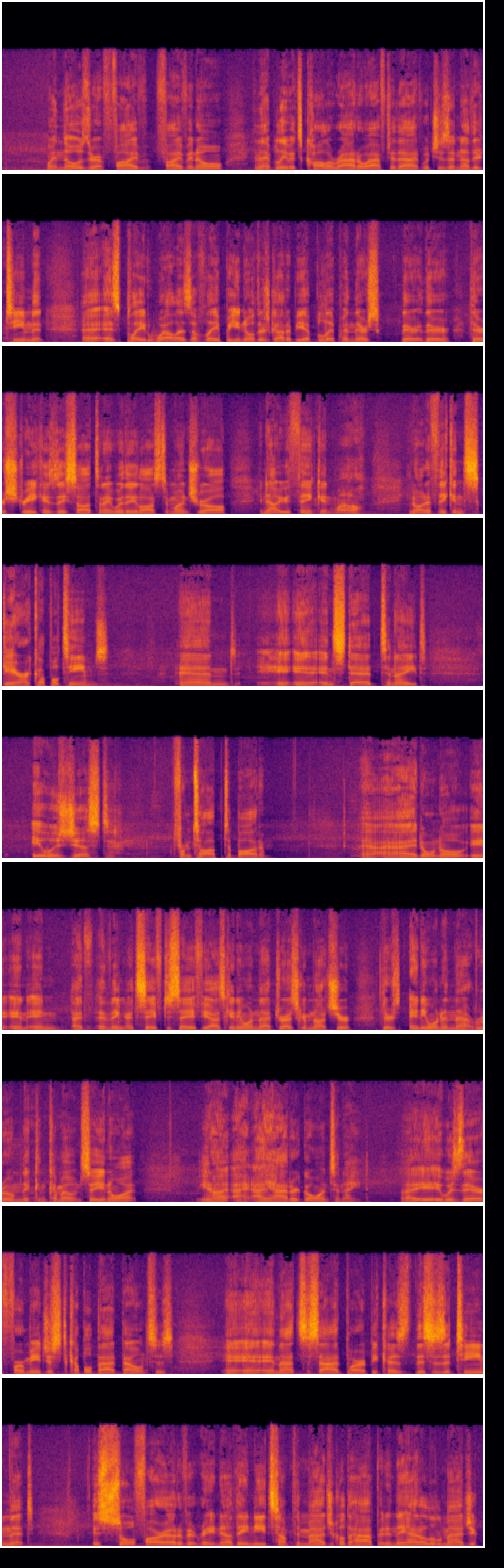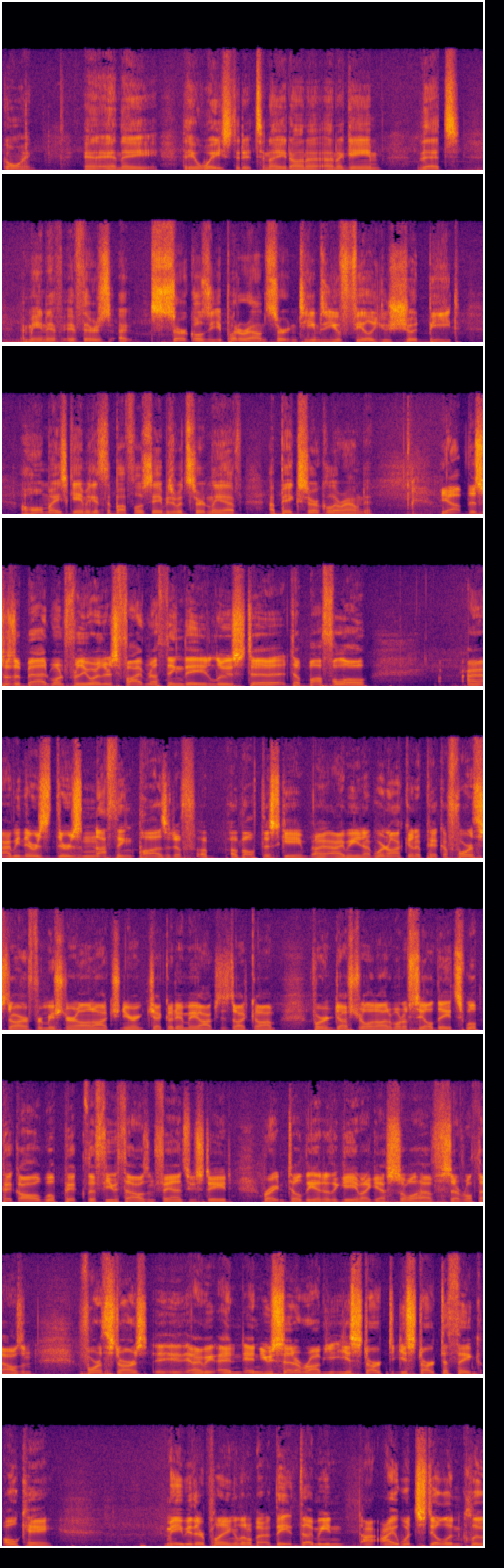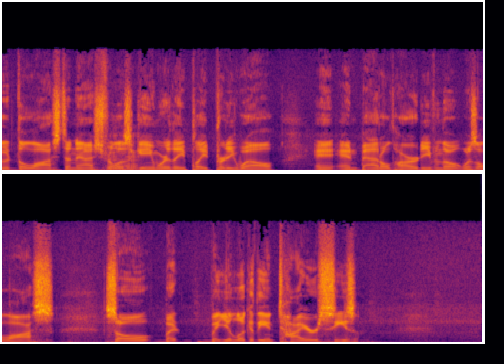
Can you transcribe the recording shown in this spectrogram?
when those are at five, five and zero, and I believe it's Colorado after that, which is another team that uh, has played well as of late. But you know, there's got to be a blip in their their their their streak, as they saw tonight, where they lost to Montreal. And now you're thinking, well, you know what? If they can scare a couple teams, and i- i- instead tonight, it was just from top to bottom. I don't know, and, and I, I think it's safe to say if you ask anyone in that dressing room, I'm not sure there's anyone in that room that can come out and say, you know what, you know, I, I had her going tonight. It, it was there for me, just a couple bad bounces, and, and that's the sad part because this is a team that is so far out of it right now. They need something magical to happen, and they had a little magic going, and, and they they wasted it tonight on a on a game that, I mean, if if there's uh circles that you put around certain teams that you feel you should beat, a home ice game against the Buffalo Sabres would certainly have a big circle around it. Yeah, this was a bad one for the Oilers. Five nothing. They lose to to Buffalo. I mean, there's there's nothing positive ab- about this game. I, I mean, we're not going to pick a fourth star for Michener Allen Auctioneering. Check out maauctions.com for industrial and automotive sale dates. We'll pick all. We'll pick the few thousand fans who stayed right until the end of the game, I guess. So we'll have several thousand fourth stars. I mean, and, and you said it, Rob. You, you start to, you start to think, okay, maybe they're playing a little better. They, I mean, I, I would still include the loss to Nashville as a mm-hmm. game where they played pretty well and, and battled hard, even though it was a loss. So, but but you look at the entire season.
